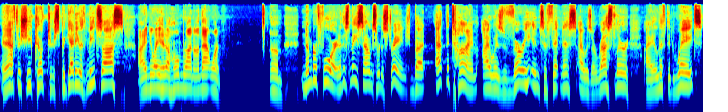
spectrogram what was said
And after she cooked her spaghetti with meat sauce, I knew I hit a home run on that one. Um, number four, now this may sound sort of strange, but at the time I was very into fitness. I was a wrestler, I lifted weights,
